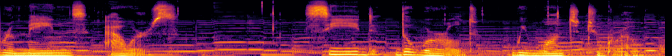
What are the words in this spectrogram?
remains ours. Seed the world we want to grow.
